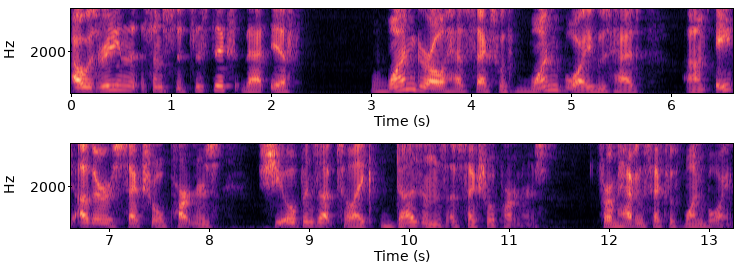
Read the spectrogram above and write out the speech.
I was reading some statistics that if one girl has sex with one boy who's had um, eight other sexual partners, she opens up to like dozens of sexual partners from having sex with one boy.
